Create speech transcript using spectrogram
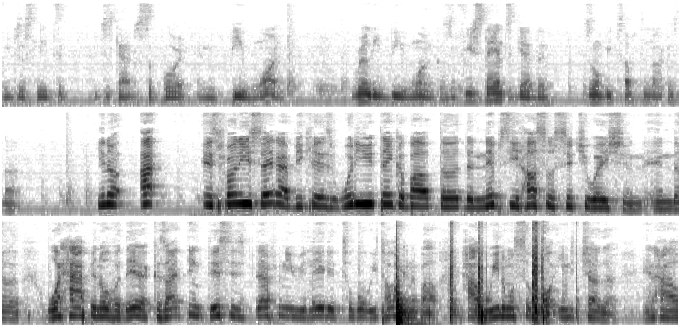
We just need to we just got to support and be one. Really be one. Because if we stand together, it's gonna be tough to knock us down. You know, I it's funny you say that because what do you think about the the Nipsey Hussle situation and uh, what happened over there? Because I think this is definitely related to what we're talking about, how we don't support each other and how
